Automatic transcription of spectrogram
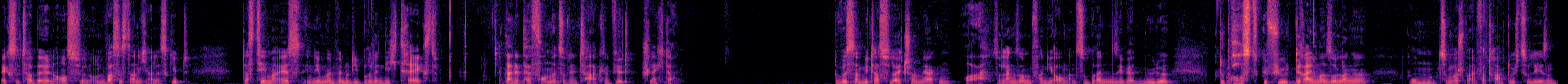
Excel-Tabellen ausfüllen und was es da nicht alles gibt. Das Thema ist, in dem Moment, wenn du die Brille nicht trägst, deine Performance über den Tag wird schlechter. Du wirst am Mittags vielleicht schon merken, boah, so langsam fangen die Augen an zu brennen, sie werden müde. Du brauchst gefühlt dreimal so lange, um zum Beispiel einen Vertrag durchzulesen.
